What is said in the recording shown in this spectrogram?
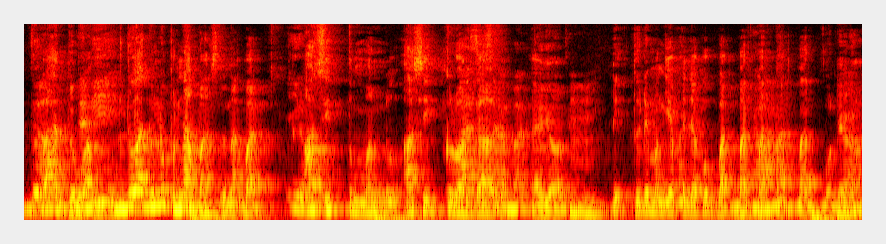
Tuh, jadi dua dulu pernah bahas tuh nak bat. Iya. Asik teman lu, asik keluarga. Ayo. Dek tuh dia manggil pajaku bat bat bat bat bat model. Ya.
